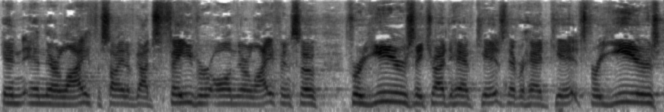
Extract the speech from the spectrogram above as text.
in, in their life, a sign of God's favor on their life. And so for years they tried to have kids, never had kids. For years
